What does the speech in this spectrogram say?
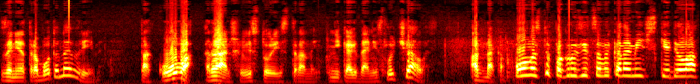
за неотработанное время. Такого раньше в истории страны никогда не случалось. Однако полностью погрузиться в экономические дела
